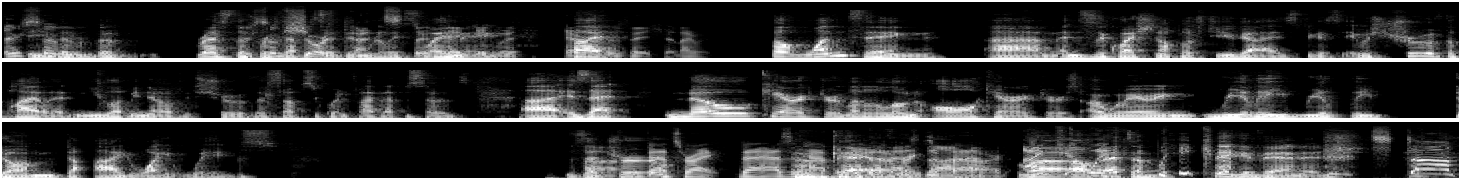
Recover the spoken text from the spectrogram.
There's the, some the rest of the first episode didn't really sway me. with But- characterization. I would. But one thing, um, and this is a question I'll pose to you guys because it was true of the pilot, and you let me know if it's true of the subsequent five episodes, uh, is that no character, let alone all characters, are wearing really, really dumb dyed white wigs. Is that Uh, true? That's right. That hasn't happened Okay. yet That on has Rings not Power. happened. I Well, can't wait. that's a We big can't- advantage. Stop.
